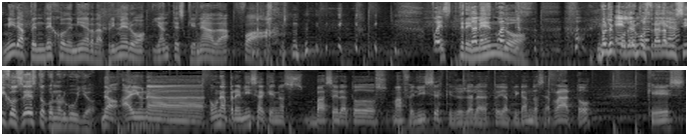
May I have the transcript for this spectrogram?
Mira, pendejo de mierda, primero y antes que nada, fa, Pues, es tremendo. No le podré mostrar a mis hijos esto con orgullo. No, hay una, una premisa que nos va a hacer a todos más felices, que yo ya la estoy aplicando hace rato, que es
